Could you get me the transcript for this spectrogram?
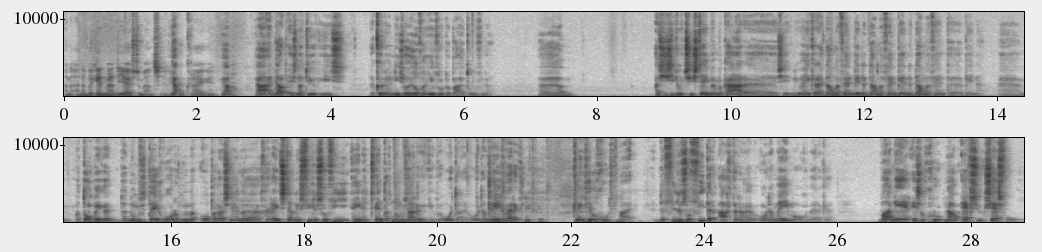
En, en dat begint met de juiste mensen in de ja. groep krijgen. Ja. ja. Ja. en dat is natuurlijk iets, daar kunnen we niet zo heel veel invloed op uitoefenen. Um, als je ziet hoe het systeem met elkaar uh, zit nu. Je krijgt dan een vent binnen, dan een vent binnen, dan een vent binnen. Um, maar toch ben ik, dat noemen ze tegenwoordig de operationele gereedstellingsfilosofie 21 noemen ze dat. Ik heb ooit, ooit aan meegewerkt. Klinkt goed. Klinkt heel goed, maar de filosofie erachter, daar hebben we ooit aan mee mogen werken. Wanneer is een groep nou echt succesvol?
